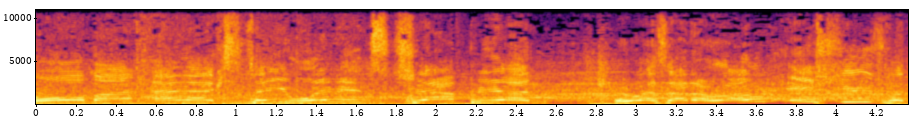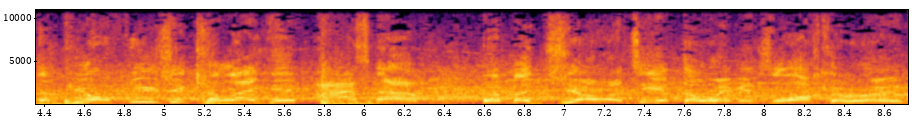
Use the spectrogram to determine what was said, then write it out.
former NXT Women's Champion, who has had her own issues with the Pure Fusion Collective, as have the majority of the women's locker room.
